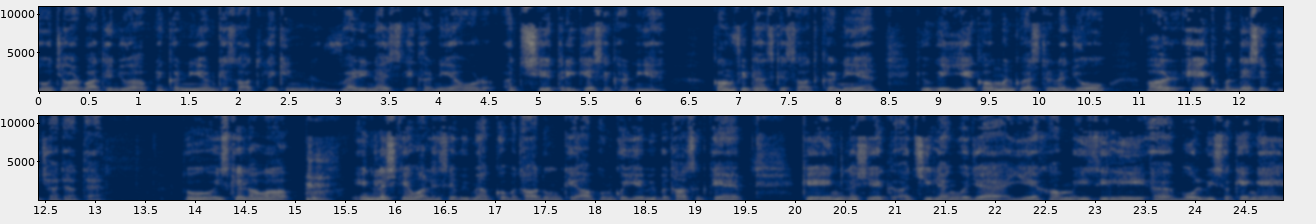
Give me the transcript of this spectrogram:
دو چار باتیں جو آپ نے کرنی ہے ان کے ساتھ، لیکن ویری نائسلی کرنی ہے اور اچھے طریقے سے کرنی ہے کانفیڈنس کے ساتھ کرنی ہے کیونکہ یہ کامن کویسٹن ہے جو ہر ایک بندے سے پوچھا جاتا ہے۔ تو اس کے علاوہ انگلش کے حوالے سے بھی میں آپ کو بتا دوں کہ آپ ان کو یہ بھی بتا سکتے ہیں کہ انگلش ایک اچھی لینگویج ہے، یہ ہم ایزیلی بول بھی سکیں گے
